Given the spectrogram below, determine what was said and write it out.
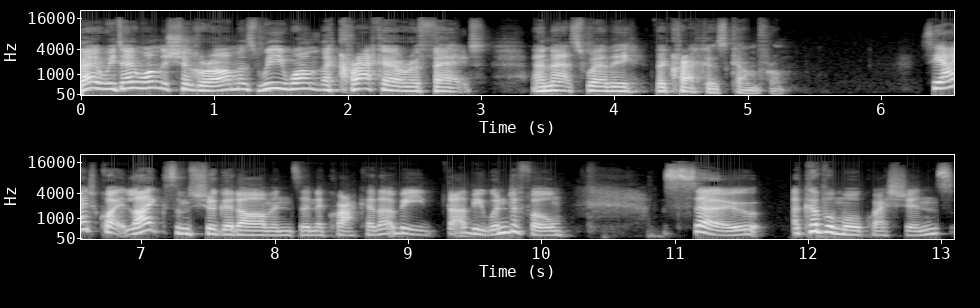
No, we don't want the sugar almonds. We want the cracker effect, and that's where the the crackers come from. See, I'd quite like some sugared almonds in a cracker. That'd be that'd be wonderful. So, a couple more questions.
